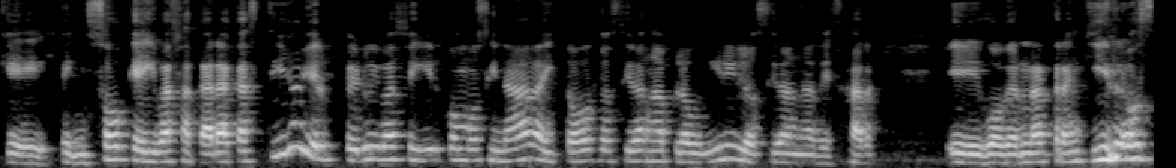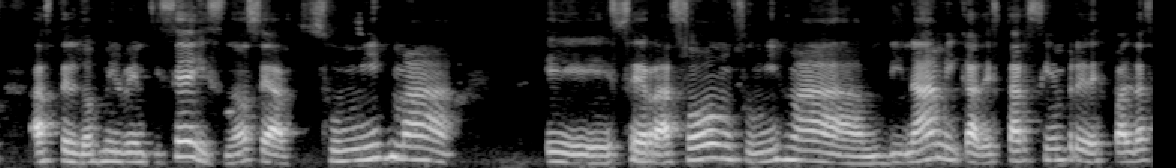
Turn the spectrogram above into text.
que pensó que iba a sacar a Castillo y el Perú iba a seguir como si nada y todos los iban a aplaudir y los iban a dejar eh, gobernar tranquilos hasta el 2026, ¿no? O sea, su misma eh, cerrazón, su misma dinámica de estar siempre de espaldas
